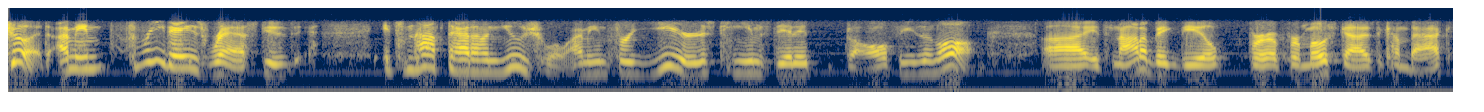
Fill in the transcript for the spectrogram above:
should. I mean, 3 days rest is it's not that unusual. I mean, for years teams did it all season long. Uh, it's not a big deal for for most guys to come back.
